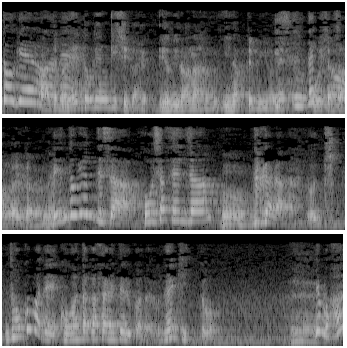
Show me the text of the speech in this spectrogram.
トゲンは、ね、あでもレントゲン技師がいらないのいなくてもいいよね。お医者さんがいたらね。レントゲンってさ放射線じゃん、うん、だからどこまで小型化されてるかだよねきっと。でもはい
